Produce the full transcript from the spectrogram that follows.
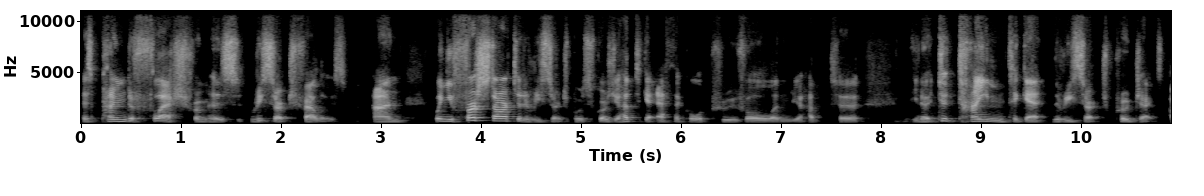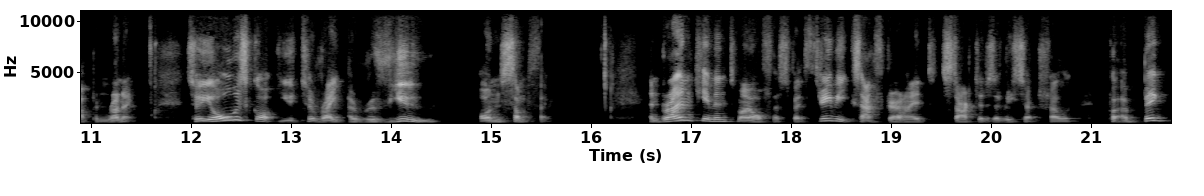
his pound of flesh from his research fellows, and when you first started a research post, of course, you had to get ethical approval and you had to, you know, it took time to get the research projects up and running. So he always got you to write a review on something. And Brian came into my office about three weeks after I'd started as a research fellow, put a big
